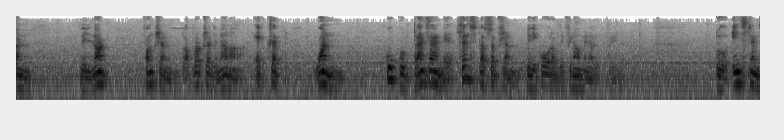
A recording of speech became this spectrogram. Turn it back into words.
one will not function அப்ரோக்ஷக ஞானம் except one who could transcend sense perception to the core of the phenomenal அப்படின்னு டு இன்ஸ்டன்ட்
